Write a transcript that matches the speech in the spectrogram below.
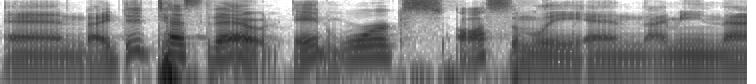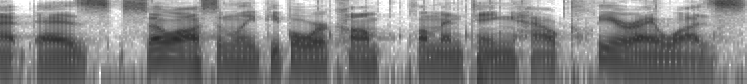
and I did test it out. It works awesomely, and I mean that as so awesomely. People were complimenting how clear I was.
